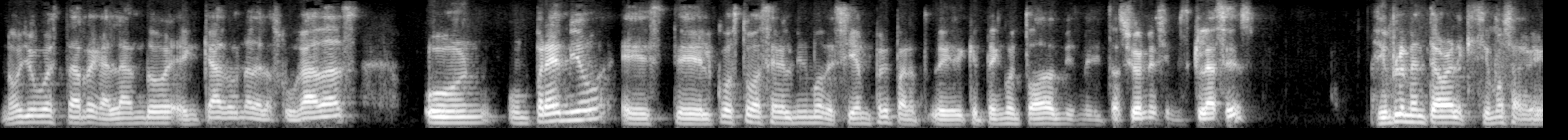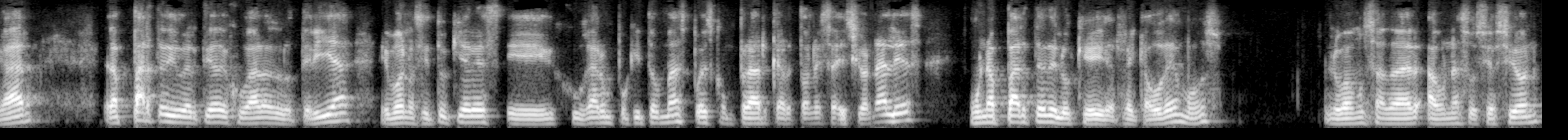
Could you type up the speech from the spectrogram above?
¿no? Yo voy a estar regalando en cada una de las jugadas un, premio. Este, el costo va a ser el mismo de siempre para, que tengo en todas mis meditaciones y mis clases. Simplemente ahora le quisimos agregar la parte divertida de jugar a la lotería. Y bueno, si tú quieres eh, jugar un poquito más, puedes comprar cartones adicionales. Una parte de lo que recaudemos lo vamos a dar a una asociación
